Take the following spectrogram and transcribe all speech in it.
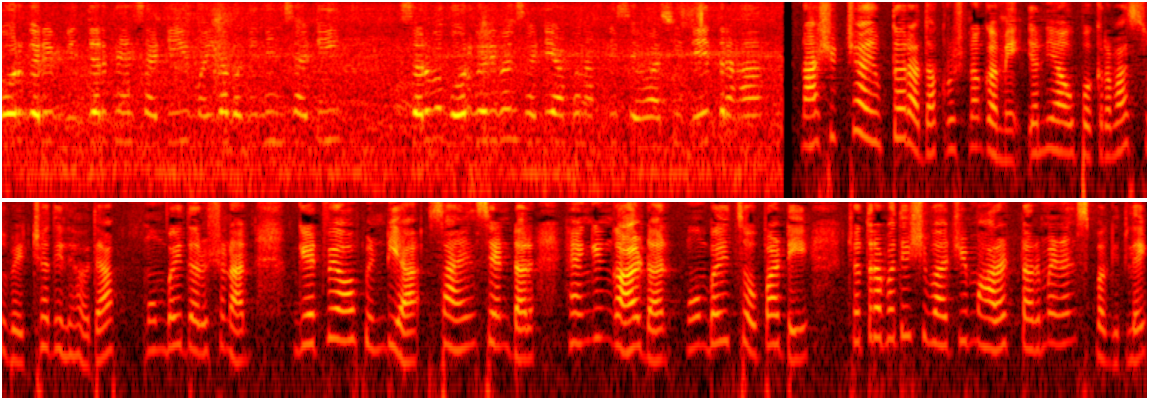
गोरगरीब विद्यार्थ्यांसाठी महिला भगिनींसाठी सर्व गोरगरिबांसाठी आपण आपली सेवा अशी देत राहा. नाशिकचे आयुक्त राधाकृष्ण गमे यांनी या उपक्रमास शुभेच्छा दिल्या होत्या. मुंबई दर्शनात gateway of India science centre hanging garden Mumbai Chowpatty Chhatrapati Shivaji Maharaj terminus बघितले.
